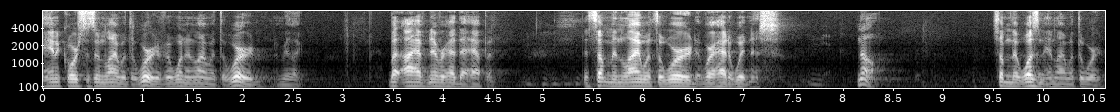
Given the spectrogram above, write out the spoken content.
And of course, it's in line with the word. If it wasn't in line with the word, I'd be like, but I have never had that happen. That's something in line with the word where I had a witness. No. Something that wasn't in line with the word.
